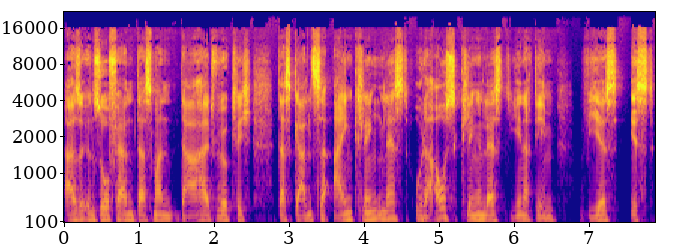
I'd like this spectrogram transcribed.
Also insofern, dass man da halt wirklich das Ganze einklingen lässt oder ausklingen lässt, je nachdem, wie es ist.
